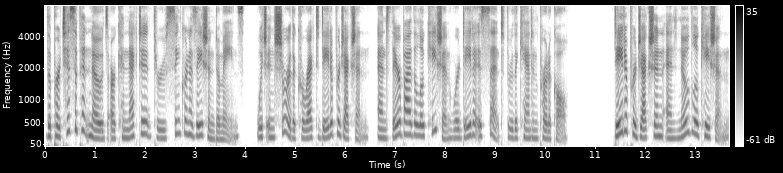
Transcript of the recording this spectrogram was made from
The participant nodes are connected through synchronization domains, which ensure the correct data projection and thereby the location where data is sent through the Canton protocol. Data projection and node location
